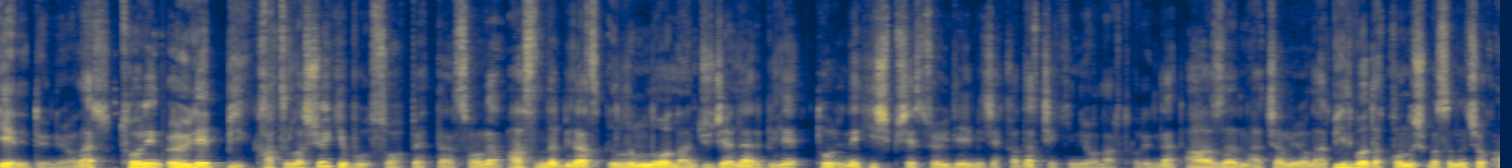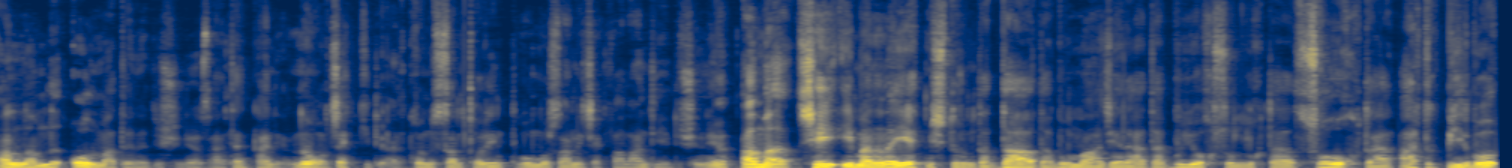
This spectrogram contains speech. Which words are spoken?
geri dönüyorlar. Thorin öyle bir katılaşıyor ki bu sohbetten sonra aslında biraz ılımlı olan cüceler bile Thorin'e hiçbir şey söyleyemeyecek kadar çekiniyorlar Thorin'den. Ağızlarını açamıyorlar. Bilbo da konuşmasının çok anlamlı olmadığını düşünüyor zaten. Hani ne olacak ki diyor. Yani konuşsam Thorin umursamayacak falan diye düşünüyor. Ama şey imanına yetmiş durumda. Dağda, bu macerada, bu yoksullukta, soğukta artık Bilbo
